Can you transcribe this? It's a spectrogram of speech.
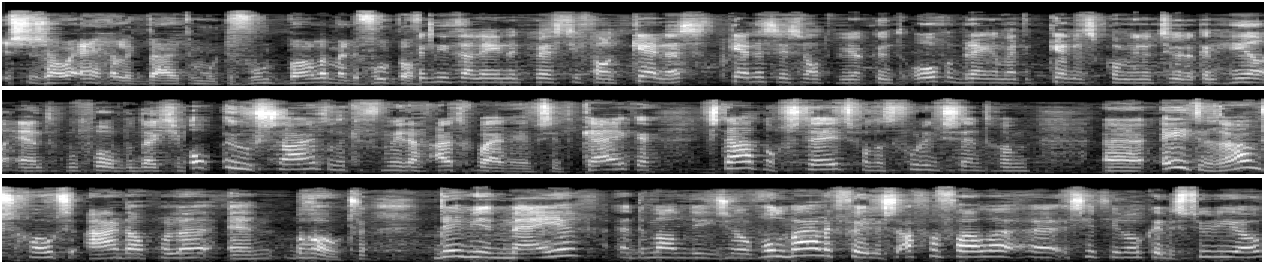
Ze zou eigenlijk buiten moeten voetballen, maar de voetbal... Het is niet alleen een kwestie van kennis. Kennis is wat we weer kunt overbrengen. Met de kennis kom je natuurlijk een heel eind. Bijvoorbeeld dat je Op uw site, want ik heb vanmiddag uitgebreid even zitten kijken, staat nog steeds van het voedingscentrum eh, eet ruimschoots aardappelen en brood. Damien Meijer, eh, de man die zo wonderbaarlijk veel is afgevallen, eh, zit hier ook in de studio.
